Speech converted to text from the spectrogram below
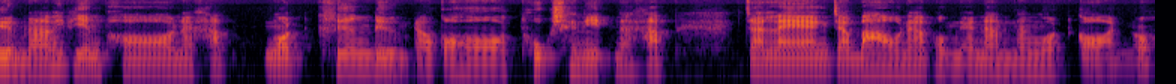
ดื่มน้ำให้เพียงพอนะครับ งดเครื่องดื่มแอลกอฮอล์ทุกชนิดนะครับ จะแรงจะเบานะครับผมแนะนำนะงดก่อนเนาะ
